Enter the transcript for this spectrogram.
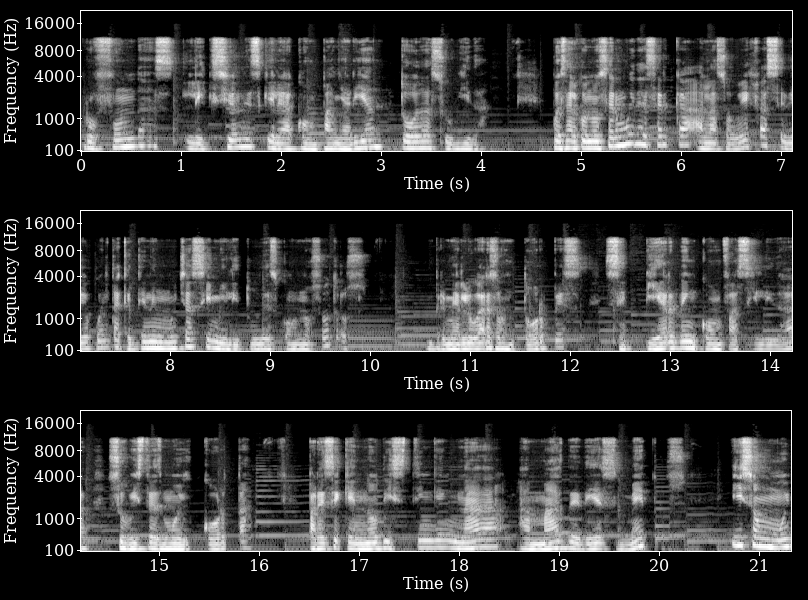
profundas lecciones que le acompañarían toda su vida, pues al conocer muy de cerca a las ovejas se dio cuenta que tienen muchas similitudes con nosotros. En primer lugar son torpes, se pierden con facilidad, su vista es muy corta, parece que no distinguen nada a más de 10 metros y son muy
